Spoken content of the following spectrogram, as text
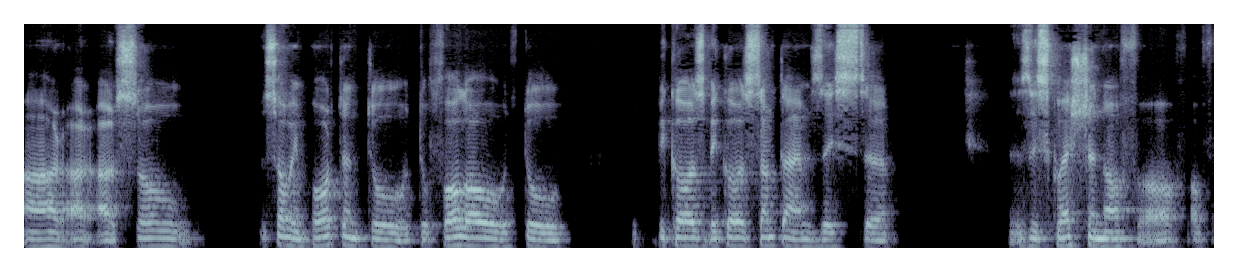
are, are, are so, so important to, to follow, to, because, because sometimes this, uh, this question of, of, of,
